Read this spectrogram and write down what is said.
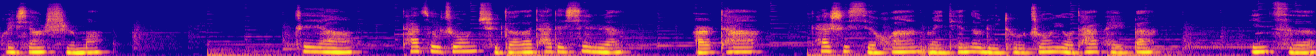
会相识吗？这样，他最终取得了他的信任，而他开始喜欢每天的旅途中有他陪伴。因此，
